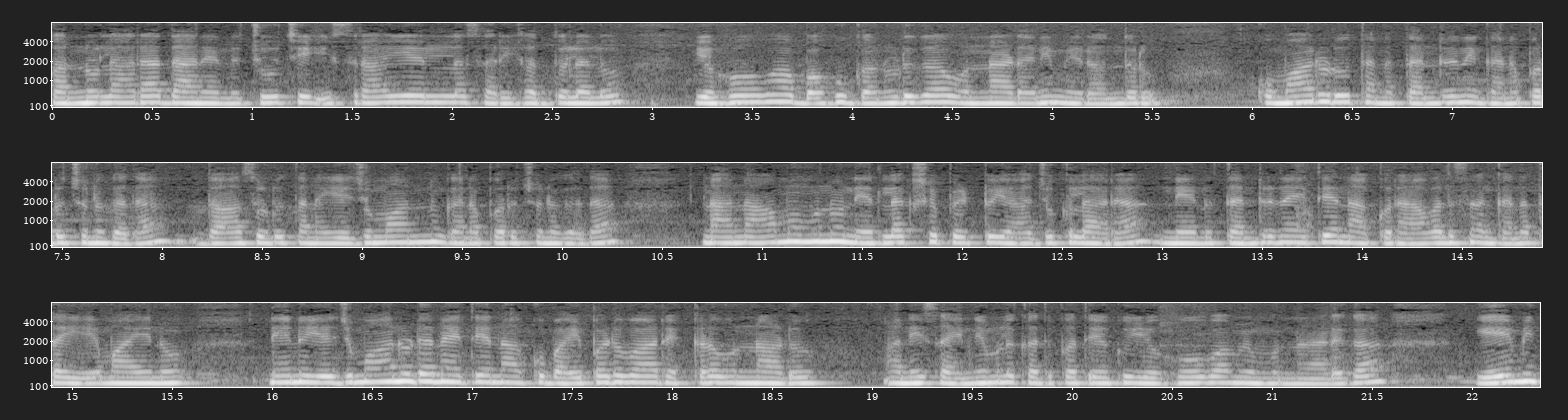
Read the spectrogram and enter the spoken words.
కన్నులారా దానిని చూచి ఇస్రాయేళ్ళ సరిహద్దులలో యహోవా బహుగనుడుగా ఉన్నాడని మీరందరూ. కుమారుడు తన తండ్రిని గనపరుచును గదా? దాసుడు తన యజమానును గనపరుచును గదా? నా నామమును నిర్లక్ష్యపెట్టు యాజకులారా నేను తండ్రినైతే నాకు రావలసిన ఘనత ఏమాయను? నేను యజమానుడనైతే నాకు భయపడువారెక్కడ ఉన్నాడు? అని సైన్యములకు అధిపతికు యెహోవా మిమ్మల్ని అడగా ఏమి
